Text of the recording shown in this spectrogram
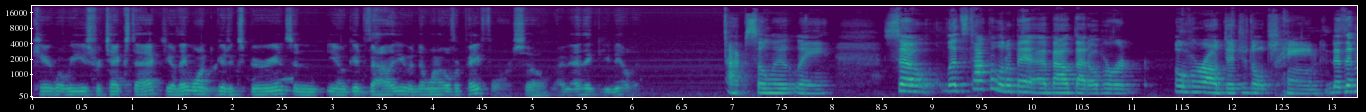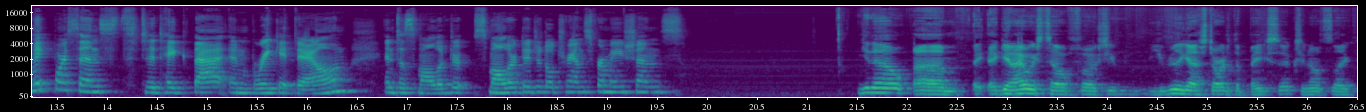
care what we use for tech stack. You know, they want good experience and you know good value, and don't want to overpay for. So I, I think you nailed it. Absolutely. So let's talk a little bit about that over overall digital chain. Does it make more sense to take that and break it down into smaller smaller digital transformations? You know, um, again, I always tell folks you you really got to start at the basics. You know, it's like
